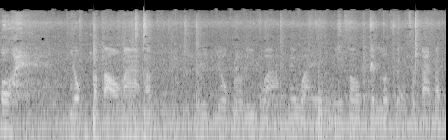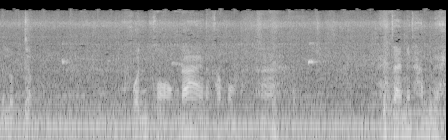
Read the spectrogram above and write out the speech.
โอ้ยยกกระเป๋ามาครับรีบยกเรารีบวางไม่ไหวตรงนี้เขาเป็นรถแบบ SkyBus เป็นรถแบบขนของได้นะครับผมหายใจไม่ทันเลย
